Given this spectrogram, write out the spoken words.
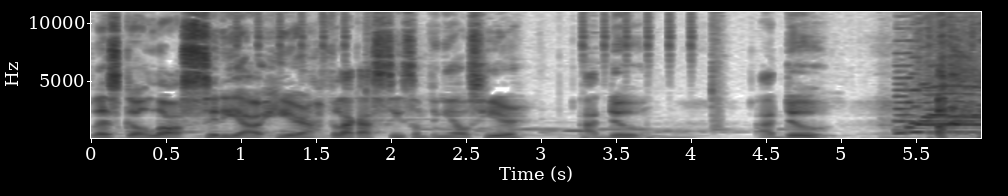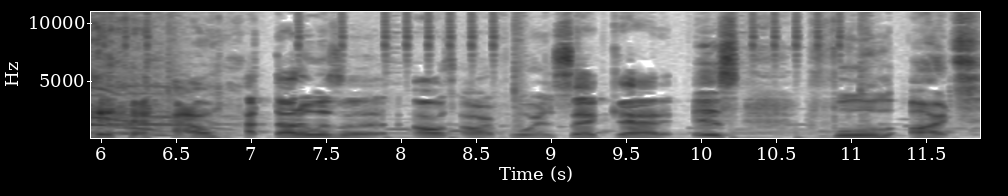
let's go lost city out here i feel like i see something else here i do i do I, I thought it was a alt art for a second it's full art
